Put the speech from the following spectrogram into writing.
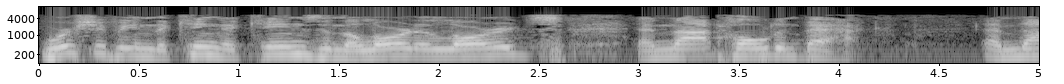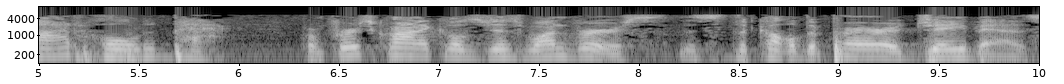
worshiping the King of Kings and the Lord of Lords, and not holding back. And not holding back. From First Chronicles, just one verse. This is called the prayer of Jabez.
